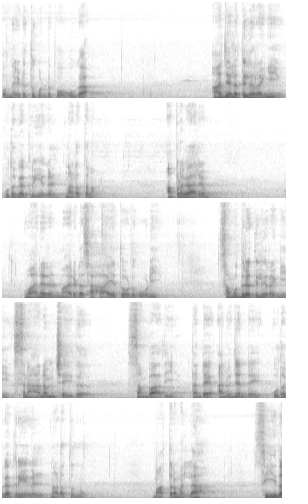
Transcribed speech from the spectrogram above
ഒന്ന് എടുത്തുകൊണ്ട് പോവുക ആ ജലത്തിലിറങ്ങി ഉദകക്രിയകൾ നടത്തണം. അപ്രകാരം വാനരന്മാരുടെ സഹായത്തോടുകൂടി സമുദ്രത്തിലിറങ്ങി സ്നാനം ചെയ്ത് സമ്പാദി തന്റെ അനുജന്റെ ഉദകക്രിയകൾ നടത്തുന്നു. മാത്രമല്ല സീത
